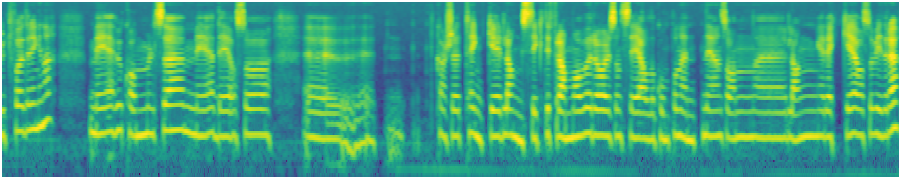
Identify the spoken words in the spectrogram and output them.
utfordringene. Med hukommelse, med det også eh, kanskje tenke langsiktig framover og liksom se alle komponentene i en sånn eh, lang rekke osv. Eh,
